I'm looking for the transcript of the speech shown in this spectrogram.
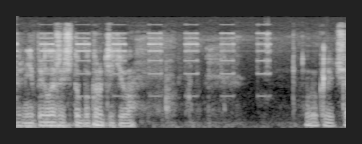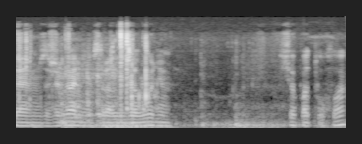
вернее приложить, чтобы крутить его. Выключаем зажигание, сразу заводим. Все потухло.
